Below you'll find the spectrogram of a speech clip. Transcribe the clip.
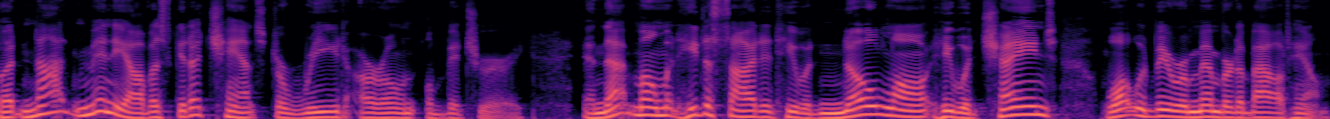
But not many of us get a chance to read our own obituary. In that moment, he decided he would no longer he would change what would be remembered about him.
